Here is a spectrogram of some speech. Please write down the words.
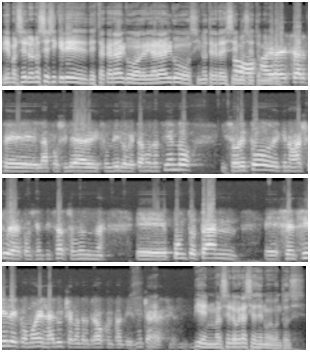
bien Marcelo, no sé si querés destacar algo, agregar algo, si no te agradecemos no, agradecerte la posibilidad de difundir lo que estamos haciendo y sobre todo de que nos ayudes a concientizar sobre un eh, punto tan eh, sensible como es la lucha contra el trabajo infantil. Muchas ah, gracias. Bien, Marcelo, gracias de nuevo entonces.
